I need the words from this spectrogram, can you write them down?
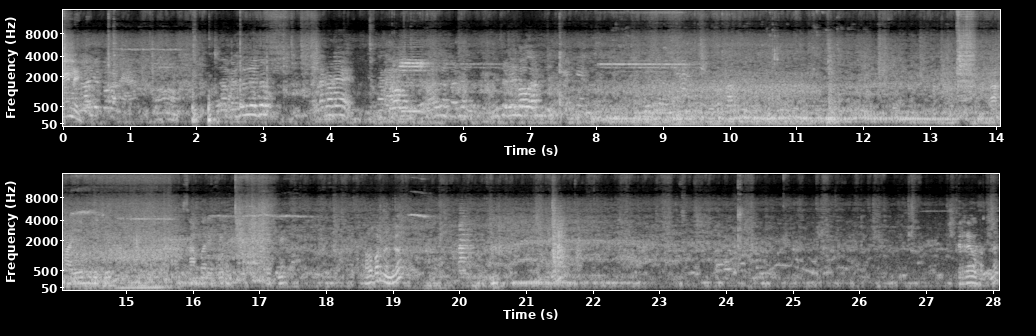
ఏంటి? ఆహా ఏ గురించి? సాంబార్ అయితే చట్నీ అవపడుతుంది ఇదిగో. కర్రీ అవపడుతుందా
